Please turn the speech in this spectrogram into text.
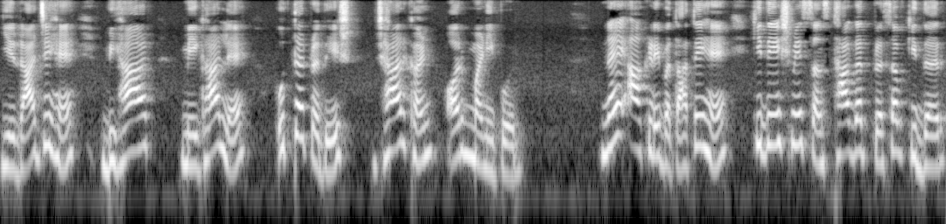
ये राज्य हैं बिहार, मेघालय, उत्तर प्रदेश, झारखंड और मणिपुर। नए आंकड़े बताते हैं कि देश में संस्थागत प्रसव की दर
